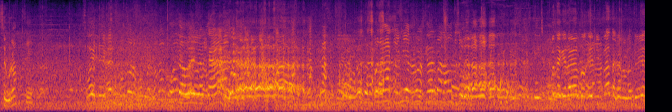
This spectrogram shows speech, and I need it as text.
¿Asegura? Sí. Puta vez la lagarto de mierda, no vas a quedar mal, ¿a dónde se va? Puta que lagarto, es mi plata cuando la tuya.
